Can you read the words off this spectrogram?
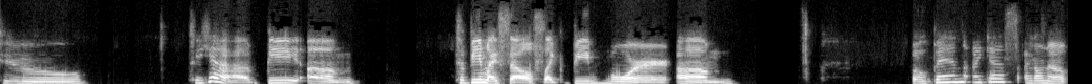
to to yeah be um to be myself like be more um open i guess? I don't know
